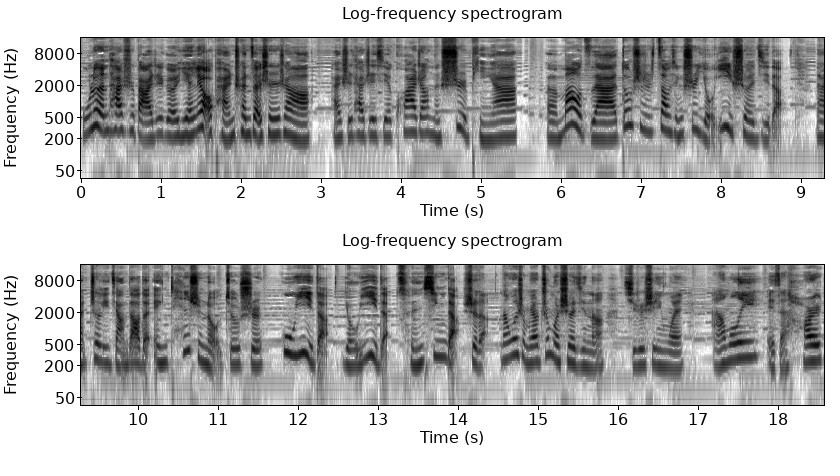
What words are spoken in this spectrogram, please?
无论他是把这个颜料盘穿在身上啊，还是他这些夸张的饰品啊、呃帽子啊，都是造型师有意设计的。那这里讲到的 intentional 就是故意的、有意的、存心的。是的，那为什么要这么设计呢？其实是因为 Emily is at heart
